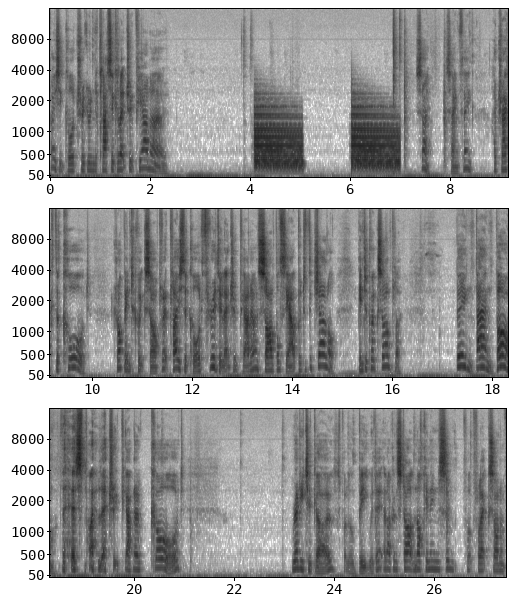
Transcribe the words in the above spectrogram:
basic chord triggering the classic electric piano. So, same thing. I drag the chord, drop it into Quick Sampler. It plays the chord through the electric piano and samples the output of the channel into Quick Sampler. Bing, bang, bong. There's my electric piano chord ready to go. Let's put a little beat with it, and I can start knocking in some foot flex on, and,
